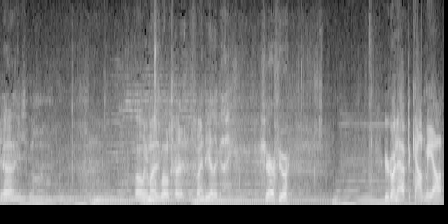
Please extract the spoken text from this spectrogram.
Yeah, he's gone. Well, we might as well try to find the other guy. Sheriff, you're. You're going to have to count me out.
